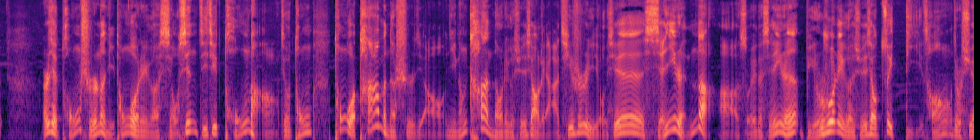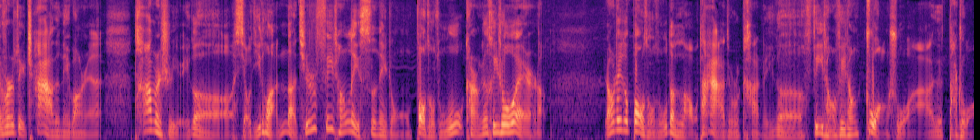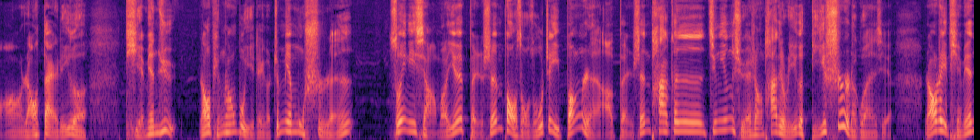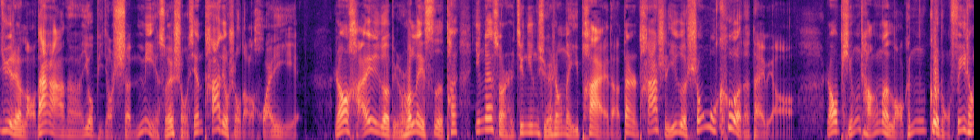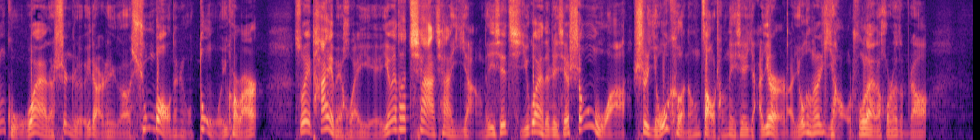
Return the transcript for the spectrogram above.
而且同时呢，你通过这个小新及其同党，就同通过他们的视角，你能看到这个学校里啊，其实有些嫌疑人的啊。所谓的嫌疑人，比如说这个学校最底层，就是学分最差的那帮人，他们是有一个小集团的，其实非常类似那种暴走族，看着跟黑社会似的。然后这个暴走族的老大就是看着一个非常非常壮硕啊大壮，然后戴着一个铁面具，然后平常不以这个真面目示人，所以你想吧，因为本身暴走族这一帮人啊，本身他跟精英学生他就是一个敌视的关系，然后这铁面具这老大呢又比较神秘，所以首先他就受到了怀疑。然后还有一个，比如说类似，他应该算是精英学生那一派的，但是他是一个生物课的代表。然后平常呢，老跟各种非常古怪的，甚至有一点这个凶暴的那种动物一块玩儿，所以他也被怀疑，因为他恰恰养的一些奇怪的这些生物啊，是有可能造成那些牙印儿的，有可能是咬出来的，或者怎么着。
